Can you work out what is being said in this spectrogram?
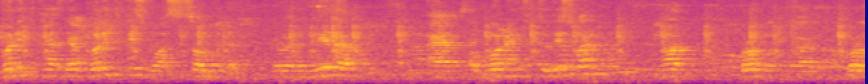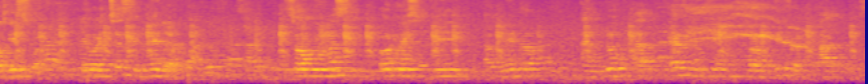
Political, their politics was so middle they were neither an opponent to this one, nor pro, uh, pro this one. They were just in middle. So we must always be a middle and look at everything from different angles.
